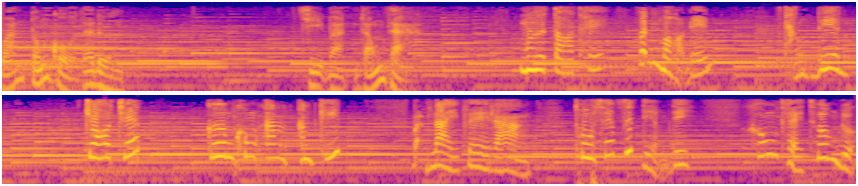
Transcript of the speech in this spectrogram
quán tống cổ ra đường. Chị bạn đóng giả. Mưa to thế, vẫn mỏ đến. Thằng điên, cho chết, cơm không ăn, ăn kít. Bạn này về làng, thu xếp dứt điểm đi, không thể thương được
